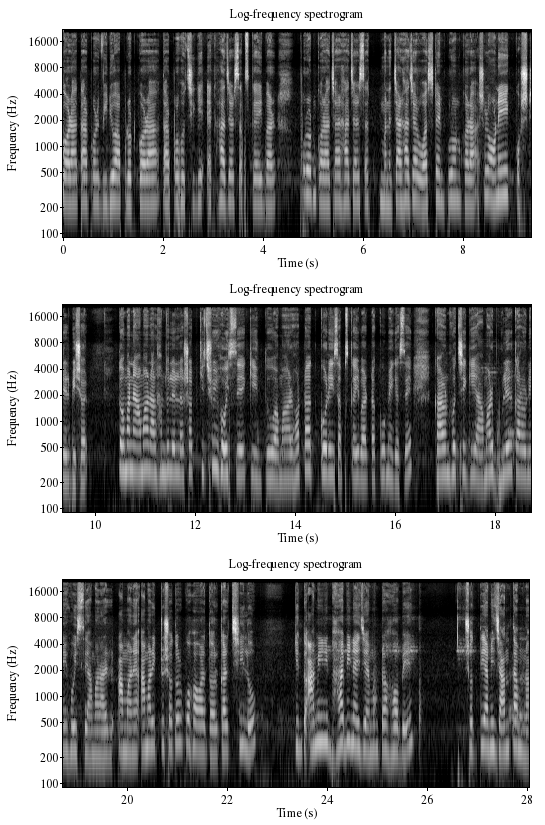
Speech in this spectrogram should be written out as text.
করা, তারপর ভিডিও আপলোড করা, তারপর হচ্ছে গিয়ে এক হাজার সাবস্ক্রাইবার পূরণ করা, চার হাজার মানে চার হাজার ওয়াচ টাইম পূরণ করা, আসলে অনেক কষ্টের বিষয়। তো মানে আমার আলহামদুলিল্লাহ সব কিছুই হয়েছে কিন্তু আমার হঠাৎ করেই সাবস্ক্রাইবারটা কমে গেছে। কারণ হচ্ছে গিয়ে আমার ভুলের কারণেই হয়েছে আমার আর মানে আমার একটু সতর্ক হওয়ার দরকার ছিল। কিন্তু আমি ভাবি নাই যে এমনটা হবে। সত্যি আমি জানতাম না।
